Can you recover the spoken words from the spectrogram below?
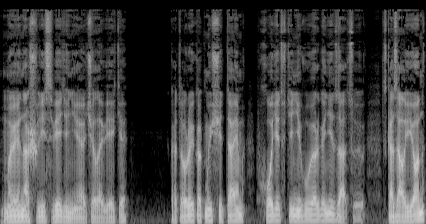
Мы нашли сведения о человеке, который, как мы считаем, входит в теневую организацию, сказал Йон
